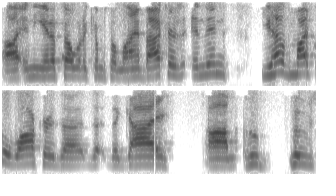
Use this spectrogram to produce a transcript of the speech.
uh, in the NFL when it comes to linebackers. And then you have Mykal Walker, the the, the guy um, who who's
